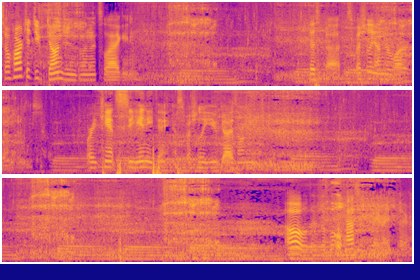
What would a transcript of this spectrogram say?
So hard to do dungeons when it's lagging. This bad, especially underwater dungeons. Where you can't see anything, especially you guys on YouTube. Oh, there's a whole passageway right there.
